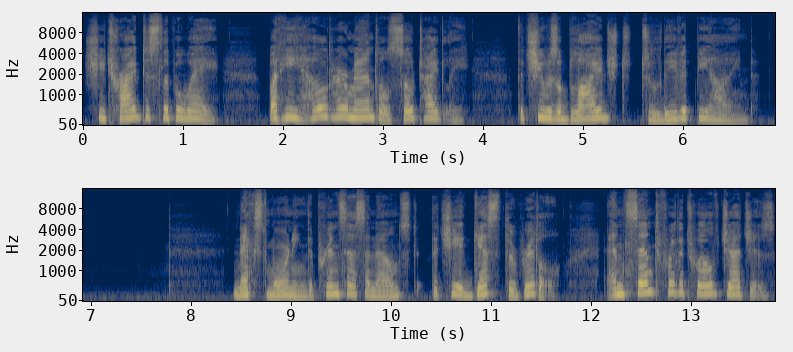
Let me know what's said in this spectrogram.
she tried to slip away, but he held her mantle so tightly that she was obliged to leave it behind. Next morning, the princess announced that she had guessed the riddle and sent for the twelve judges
